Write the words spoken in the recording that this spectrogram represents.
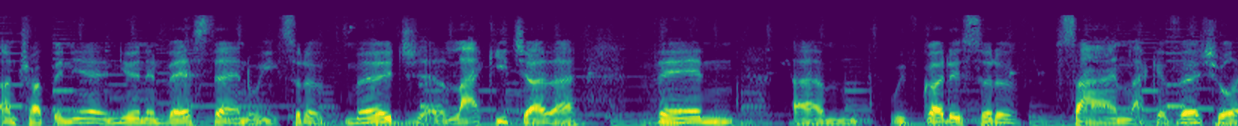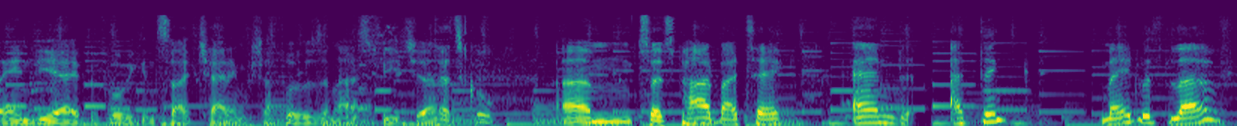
entrepreneur and you're an investor, and we sort of merge uh, like each other, then um, we've got to sort of sign like a virtual NDA before we can start chatting, which I thought was a nice feature. That's cool. Um, so it's powered by tech, and I think made with love.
